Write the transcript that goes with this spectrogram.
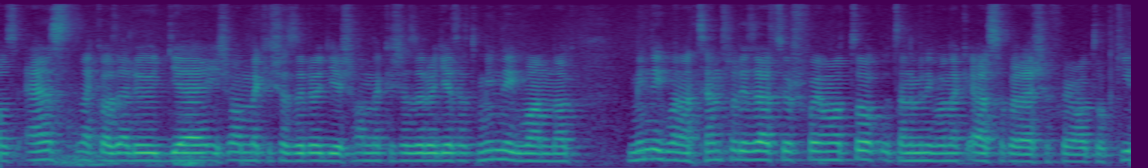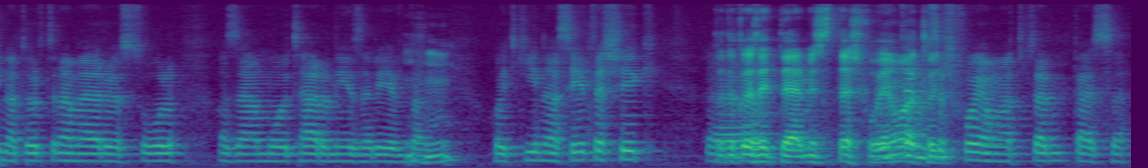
az ENSZ-nek az elődje, és annak is az elődje, és annak is az elődje, tehát mindig vannak, mindig vannak centralizációs folyamatok, utána mindig vannak elszakadási folyamatok. Kína történelme erről szól az elmúlt három ezer évben, Mhm. hogy Kína szétesik. Tehát eh, akkor ez egy természetes folyamat, egy természetes hogy folyamat, persze.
